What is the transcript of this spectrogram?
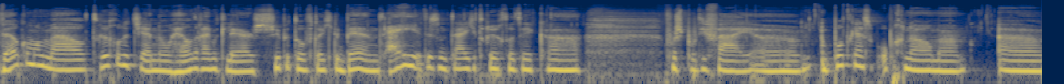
Welkom allemaal, terug op de channel Helderij McClair. Super tof dat je er bent. Hey, het is een tijdje terug dat ik uh, voor Spotify uh, een podcast heb opgenomen. Uh,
